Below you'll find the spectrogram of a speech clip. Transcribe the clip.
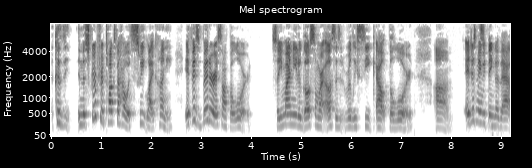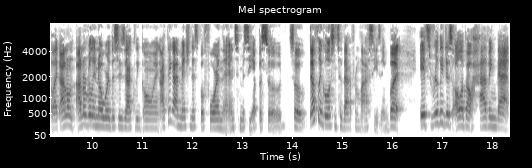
Because in the scripture, talks about how it's sweet like honey. If it's bitter, it's not the Lord. So you might need to go somewhere else to really seek out the Lord. Um, it just made me think of that. Like I don't, I don't really know where this is exactly going. I think I mentioned this before in the intimacy episode, so definitely go listen to that from last season. But it's really just all about having that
